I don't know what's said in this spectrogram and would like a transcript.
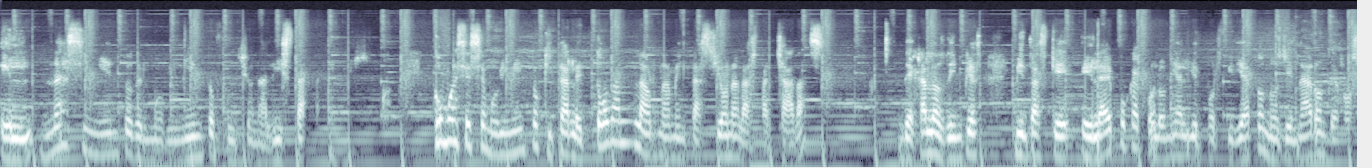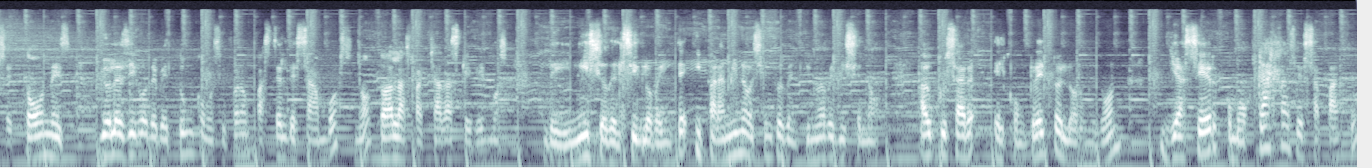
el nacimiento del movimiento funcionalista en México. ¿Cómo es ese movimiento? Quitarle toda la ornamentación a las fachadas, dejarlas limpias, mientras que en la época colonial y el porfiriato nos llenaron de rosetones, yo les digo de betún como si fuera un pastel de zambos, ¿no? Todas las fachadas que vemos de inicio del siglo XX y para 1929 dice no, hay que usar el concreto, el hormigón y hacer como cajas de zapato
